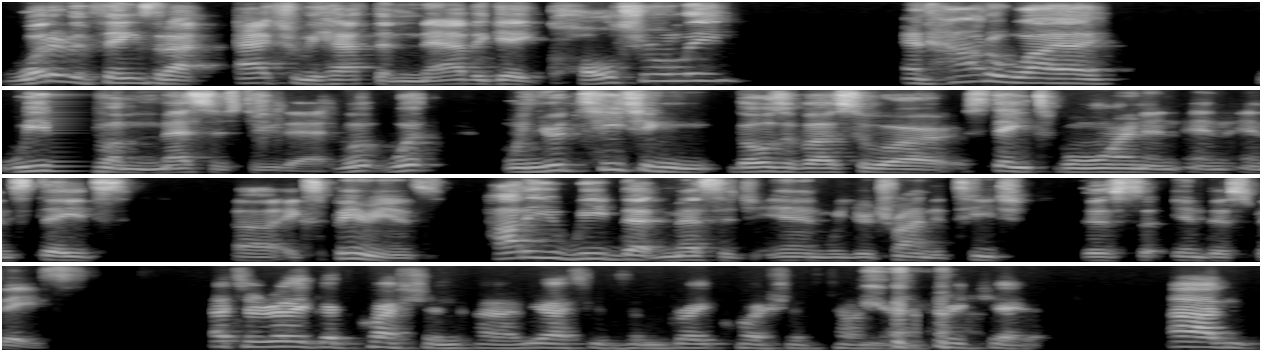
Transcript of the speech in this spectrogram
What are the things that I actually have to navigate culturally? And how do I weave a message through that? What what when you're teaching those of us who are states born and and, and states uh, experience, how do you weave that message in when you're trying to teach this in this space? That's a really good question. Uh, you're asking some great questions, Tony. I appreciate it. Um,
